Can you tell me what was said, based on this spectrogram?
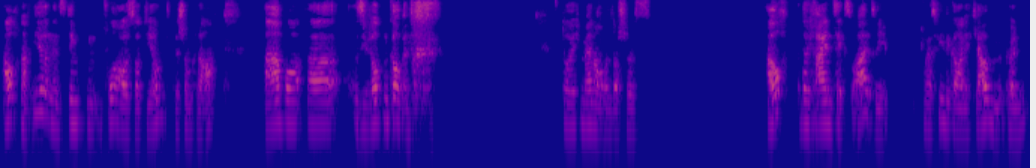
Auch nach ihren Instinkten voraussortierend, ist schon klar. Aber äh, sie würden kommen. Durch Männerunterschuss auch durch reinen Sexualtrieb, was viele gar nicht glauben können,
